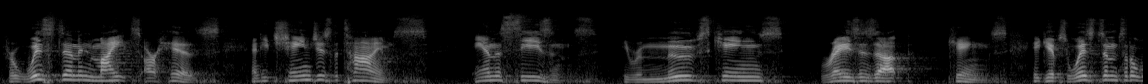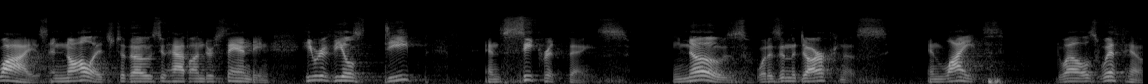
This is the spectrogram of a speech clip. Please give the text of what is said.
For wisdom and might are his, and he changes the times and the seasons. He removes kings, raises up kings. He gives wisdom to the wise and knowledge to those who have understanding. He reveals deep and secret things. He knows what is in the darkness, and light dwells with him.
